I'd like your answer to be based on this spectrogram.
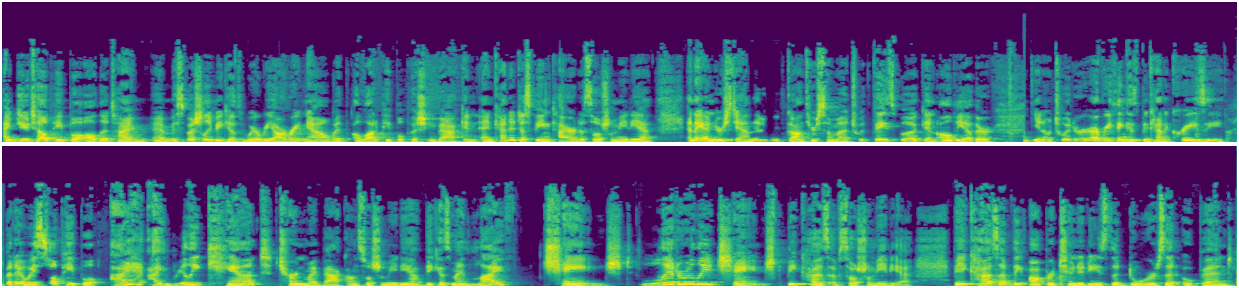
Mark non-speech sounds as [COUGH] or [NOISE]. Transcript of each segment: I do tell people all the time, um, especially because where we are right now with a lot of people pushing back and, and kind of just being tired of social media. And I understand that we've gone through so much with Facebook and all the other, you know, Twitter, everything has been kind of crazy. But I always tell people, I, I really can't turn my back on social media because my life changed, literally changed because of social media, because of the opportunities, the doors that opened.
